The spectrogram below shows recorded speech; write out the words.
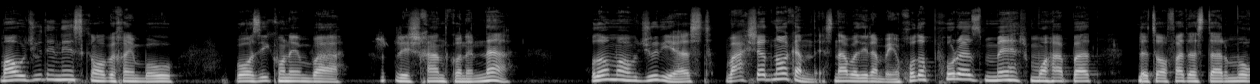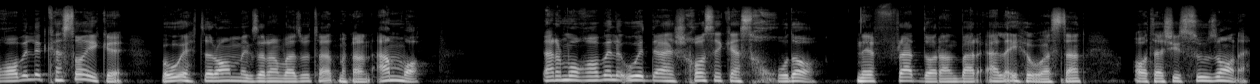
موجودی نیست که ما بخوایم با او بازی کنیم و ریشخند کنیم. نه. خدا موجودی است. وحشتناک هم نیست نباید بگیم. خدا پر از مهر محبت لطافت است. در مقابل کسایی که به او احترام می‌گذارن و از او می‌کنن. اما در مقابل او ده اشخاصی که از خدا نفرت دارند بر علیه او هستند آتشی سوزانه.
